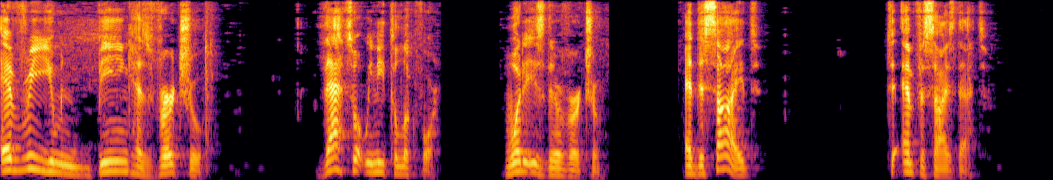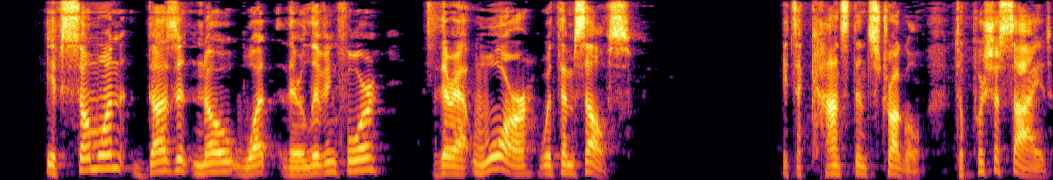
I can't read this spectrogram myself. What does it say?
Every human being has virtue. That's what we need to look for. What is their virtue? And decide to emphasize that. If someone doesn't know what they're living for, they're at war with themselves. It's a constant struggle to push aside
